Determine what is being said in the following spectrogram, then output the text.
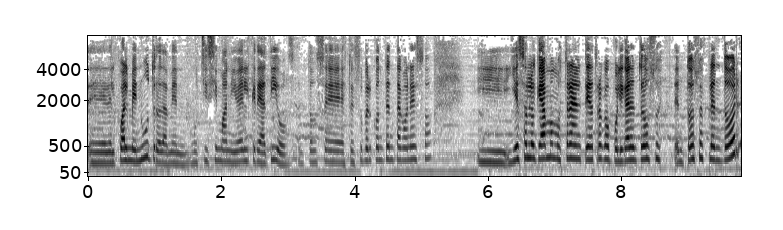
del cual me nutro también muchísimo a nivel creativo. Entonces estoy súper contenta con eso. Y, y eso es lo que vamos a mostrar en el Teatro Caupolicán en todo, su, en todo su esplendor,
